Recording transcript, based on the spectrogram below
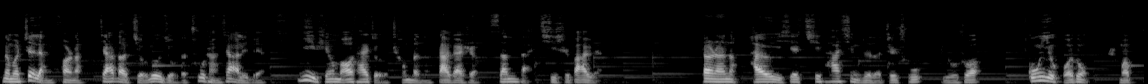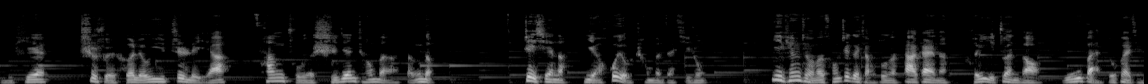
那么这两块呢，加到九六九的出厂价里边，一瓶茅台酒的成本呢，大概是三百七十八元。当然呢，还有一些其他性质的支出，比如说公益活动，什么补贴赤水河流域治理呀、仓储的时间成本啊等等，这些呢也会有成本在其中。一瓶酒呢，从这个角度呢，大概呢可以赚到五百多块钱。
